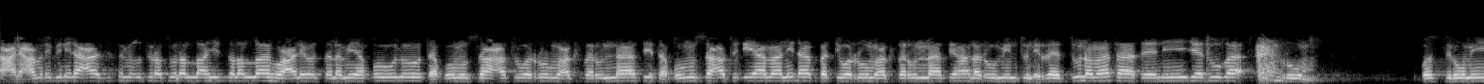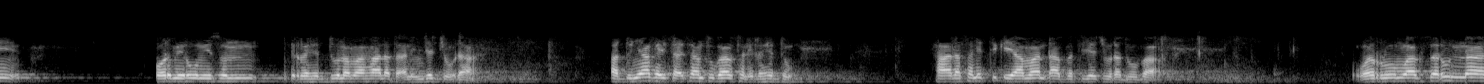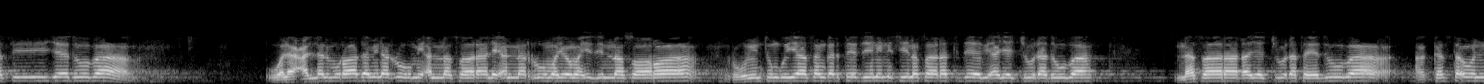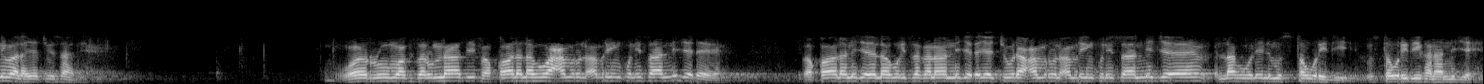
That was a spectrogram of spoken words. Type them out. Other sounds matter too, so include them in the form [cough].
عن عمرو بن العاص سمعت رسول الله صلى الله عليه وسلم يقول تقوم الساعة والروم أكثر الناس تقوم الساعة قياما ندابت والروم أكثر الناس هل روم إردون ما تاتيني جدوبا [clears throat] روم. وسط رومي أرمي رومي سن إردون ما هالة أن ججودا الدنيا كيسا إسان تقاوسا إردو. حال سنتي قيامان دابت ججودا دوبا والروم أكثر الناس جدوبا. ولعل المراد من الروم النصارى لأن الروم يومئذ نصارى. روم تنقيا سنقرت دين نسي نصارى تدبي أججود دوبا. نصارى أججود تيدوبا. أكستون نمال أججو ساته والروم أكثر الناس فقال له عمرو أمر كن إسان نجده. فقال نجد له إذا كان نجد يجور عمرو أمر كن إنسان نجد له للمستورد. مستوردي كان نجد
